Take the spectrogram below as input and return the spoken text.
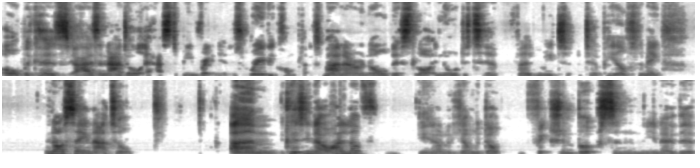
oh, because as an adult it has to be written in this really complex manner and all this lot in order to for me to, to appeal to me. Not saying that at all. Um, because you know I love you know young adult fiction books and you know the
